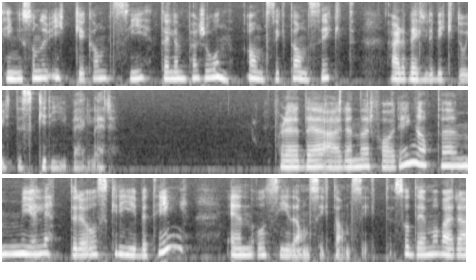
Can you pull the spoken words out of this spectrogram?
ting som du ikke kan si til en person, ansikt til ansikt, er det veldig viktig å ikke skrive heller. For det, er en erfaring at det er mye lettere å skrive ting enn å si det ansikt til ansikt. Så det må være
